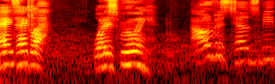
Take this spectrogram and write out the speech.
Hey, Tekla. What is brewing? Alvis tells me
